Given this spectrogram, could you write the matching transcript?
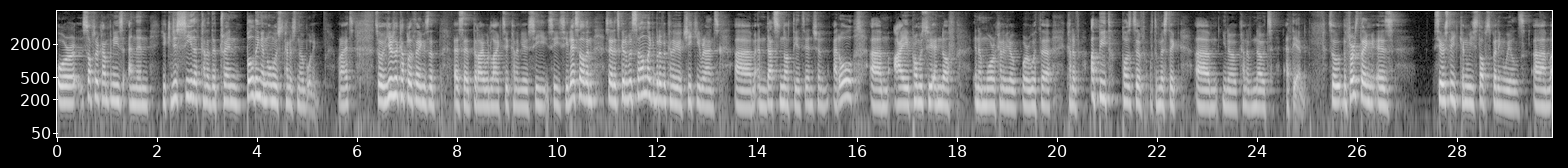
or software companies, and then you can just see that kind of the trend building and almost kind of snowballing right? So here's a couple of things that I said that I would like to kind of you know, see see see less of, and said it's going to sound like a bit of a kind of know, cheeky rant, um, and that's not the intention at all. Um, I promise to end off in a more kind of you know or with a kind of upbeat, positive, optimistic um, you know kind of note at the end. So the first thing is seriously, can we stop spinning wheels? Um,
